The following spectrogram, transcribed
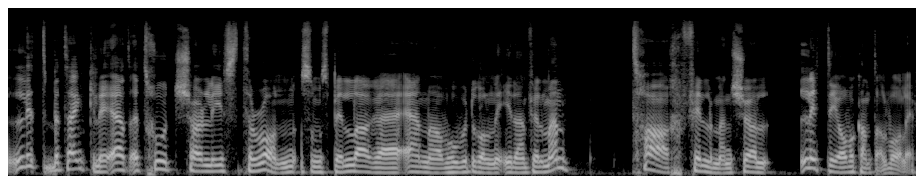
litt betenkelig, er at jeg tror Charlize Theron, som spiller eh, en av hovedrollene i den filmen, tar filmen sjøl litt i overkant alvorlig.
